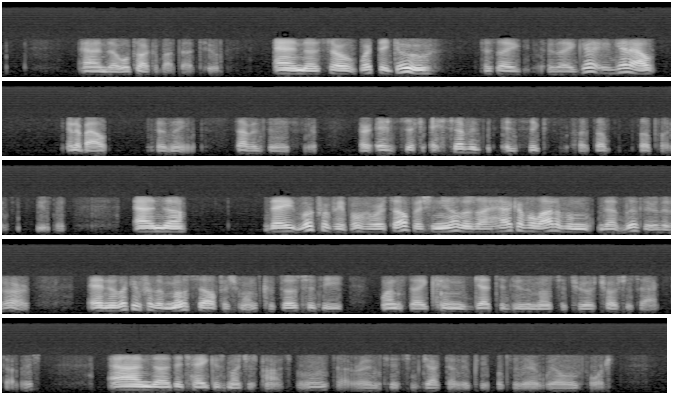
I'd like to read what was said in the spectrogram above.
and uh, we'll talk about that too. And uh, so what they do is they they get get out and about in the seventh hemisphere, or in seventh and sixth uh, sub subplanes, excuse me, and uh, they look for people who are selfish, and you know there's a heck of a lot of them that live there that are, and they're looking for the most selfish ones because those are the ones they can get to do the most atrocious acts to others, and uh, to take as much as possible, etc., and to subject other people to their will and force.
